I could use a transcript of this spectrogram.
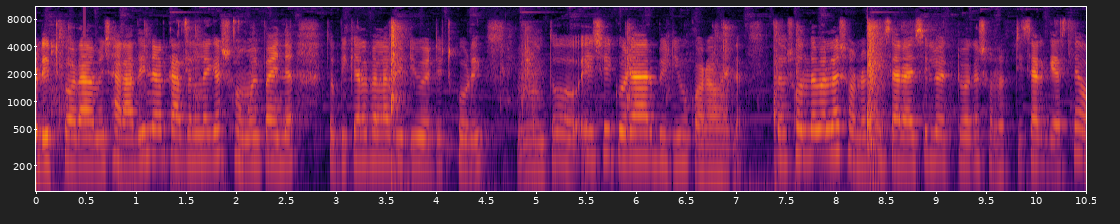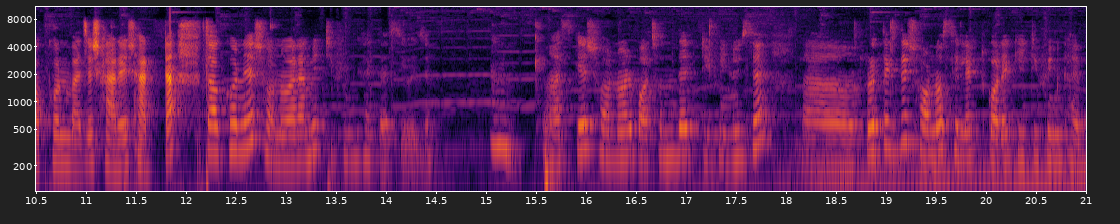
এডিট করা। আমি সারাদিন আর কাজের লাগে সময় পাই না, তো বিকালবেলা ভিডিও এডিট করি। তো এই সেই করে আর ভিডিও করা হয় না। তো সন্ধ্যাবেলা সনর টিচার আইছিল, একটু আগে সনর টিচার গেছে অখন বাজে সাড়ে সাতটা। তখনে সনো আর আমি টিফিন খাইতেছি, ওই যে। আজকে সনোর পছন্দের টিফিন হইছে প্রত্যেকদিন সনো সিলেক্ট করে কি টিফিন খাইব।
